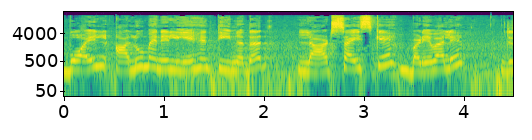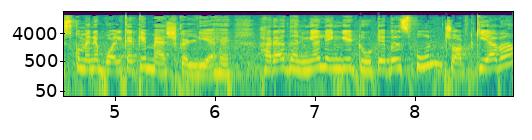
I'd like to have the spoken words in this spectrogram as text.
बॉयल आलू मैंने लिए हैं तीन अदद लार्ज साइज़ के, बड़े वाले। जिसको मैंने बॉईल करके मैश कर लिया है। हरा धनिया लेंगे टू टेबल स्पून चॉप्ड किया हुआ।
